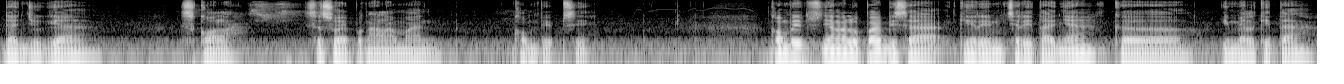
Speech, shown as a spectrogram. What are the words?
dan juga sekolah sesuai pengalaman Kompips sih. Jangan lupa bisa kirim ceritanya ke email kita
